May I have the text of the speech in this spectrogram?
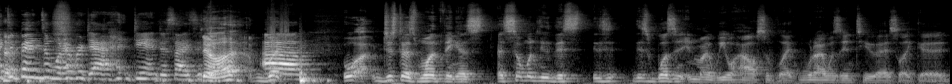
it depends on whatever Dan, Dan decides to No, do. uh, but um, well, just as one thing, as as someone who this is, this wasn't in my wheelhouse of like what I was into as like a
